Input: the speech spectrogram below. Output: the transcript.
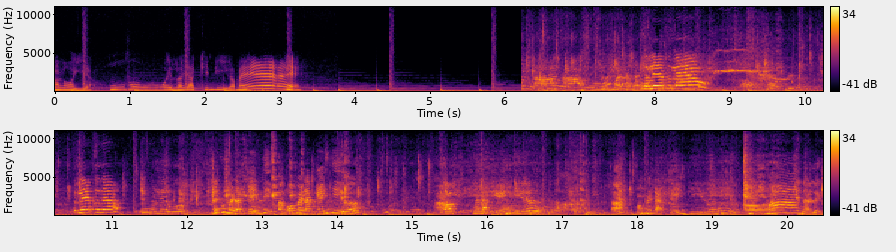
อร่อยอะ่ะ โอ้โหเห็นแล้วอยากกินอีกอะแม่ ทะเลทะเลทะเลทะเล Đấy không mày đặt kén thì bà có mày đặt kén thì ư? À, mày đặt kén thì ư? Hả? Có mày đặt kén thì ư? Mai là lệnh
